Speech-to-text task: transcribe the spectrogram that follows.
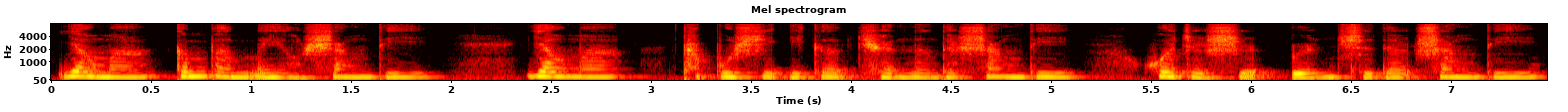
要么根本没有上帝，要么他不是一个全能的上帝，或者是仁慈的上帝。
